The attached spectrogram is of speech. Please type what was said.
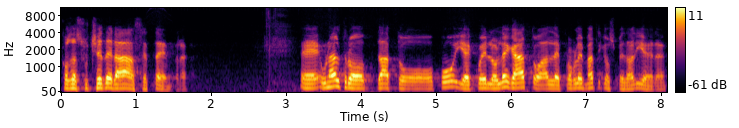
cosa succederà a settembre. Eh, un altro dato poi è quello legato alle problematiche ospedaliere.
